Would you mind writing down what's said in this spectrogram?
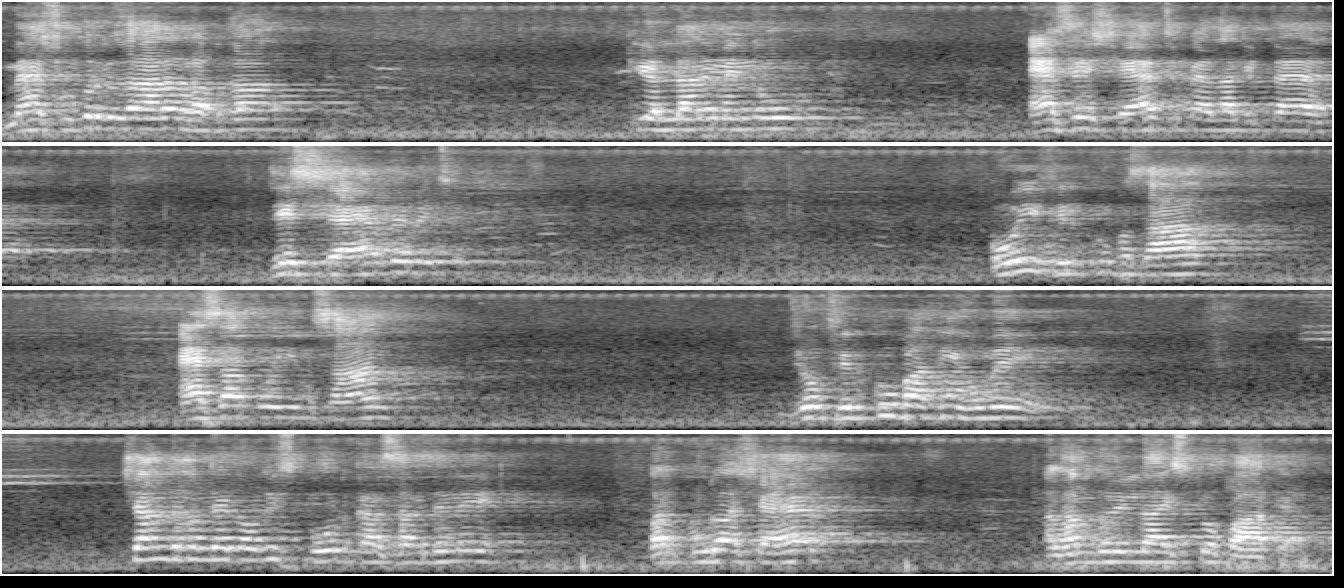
ਮੈਂ ਸ਼ੁਕਰਗੁਜ਼ਾਰ ਹਾਂ ਰੱਬ ਦਾ ਕਿ ਅੱਲਾ ਨੇ ਮੈਨੂੰ ਐਸੇ ਸ਼ਹਿਰ 'ਚ ਪੈਦਾ ਕੀਤਾ ਹੈ ਜਿਸ ਸ਼ਹਿਰ ਦੇ ਵਿੱਚ ਕੋਈ ਫਿਰਕੂ ਫਸਾਦ ਐਸਾ ਕੋਈ ਇਨਸਾਨ ਜੋ ਫਿਰਕੂਬਾਦੀ ਹੋਵੇ ਚੰਦ ਬੰਦੇ ਤਾਂ ਉਹਦੀ ਸਪੋਰਟ ਕਰ ਸਕਦੇ ਨੇ ਪਰ ਪੂਰਾ ਸ਼ਹਿਰ ਅਲਹਮਦੁਲਿਲਾ ਇਸ ਤੋਂ ਪਾਕ ਹੈ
